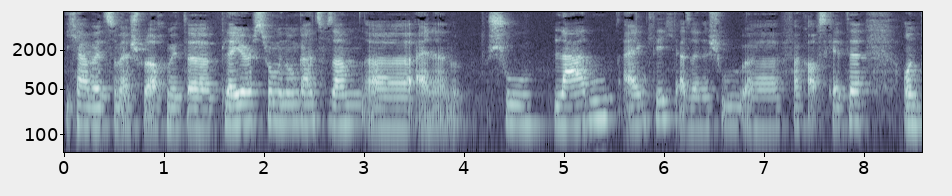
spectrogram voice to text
Ich habe jetzt zum Beispiel auch mit äh, Players Room in Ungarn zusammen äh, einen Schuhladen eigentlich, also eine Schuhverkaufskette. und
